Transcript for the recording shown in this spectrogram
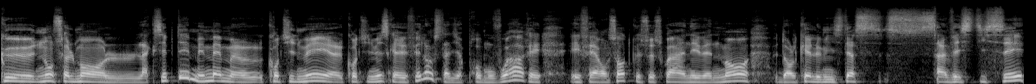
que non seulement l'accepter, mais même euh, continuer, euh, continuer ce qu'avait fait Lang, c'est-à-dire promouvoir et, faire en sorte que ce soit un événement dans lequel le ministère s'investissait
